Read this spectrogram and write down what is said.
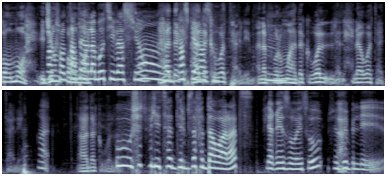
طموح يجيهم طموح la motivation هذاك هذاك هو التعليم أنا pour. moi هذاك هو الحلاوة تاع التعليم. هذاك هو وشفت بلي تدير بزاف الدورات في les réseaux et tout je fais. بلي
